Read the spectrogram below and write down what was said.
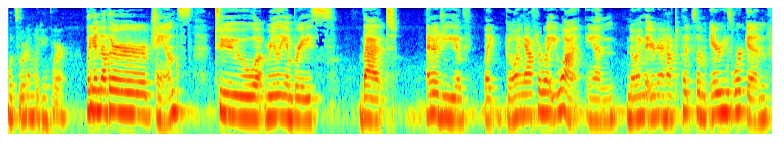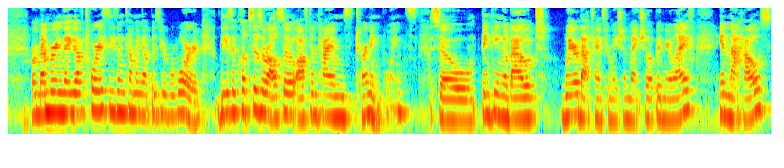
what's the word I'm looking for? Like another chance to really embrace that energy of like going after what you want and knowing that you're going to have to put some Aries work in, remembering that you have Taurus season coming up as your reward. These eclipses are also oftentimes turning points. So, thinking about where that transformation might show up in your life in that house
